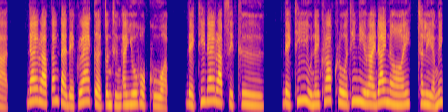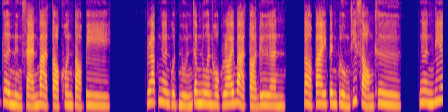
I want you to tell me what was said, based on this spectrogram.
าท ได้รับตั้งแต่เด็กแรกเกิดจนถึงอายุ 6 ขวบ เด็กที่ได้รับสิทธิ์คือ เด็กที่อยู่ในครอบครัวที่มีรายได้น้อย เฉลี่ยไม่เกิน 1 0 0 0 0แสนบาทต่อคนต่อปี รับเงินอุดหนุนจำนวน 600 บาทต่อเดือน ต่อไปเป็นกลุ่มที่ 2 คือ เงินเบี้ย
